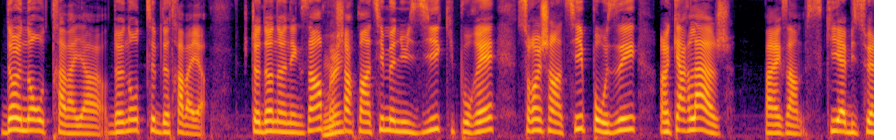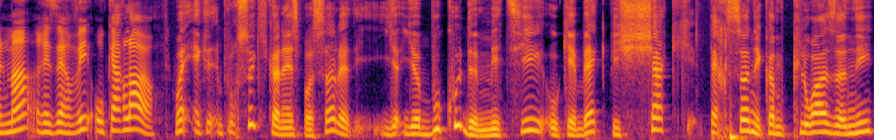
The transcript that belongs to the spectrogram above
d'un autre travailleur, d'un autre type de travailleur. Je te donne un exemple, un Oui. charpentier menuisier qui pourrait, sur un chantier, poser un carrelage, par exemple, ce qui est habituellement réservé aux carreleurs. Ex- pour ceux qui connaissent pas ça, il y, a- il y a beaucoup de métiers au Québec, puis chaque personne est comme cloisonnée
